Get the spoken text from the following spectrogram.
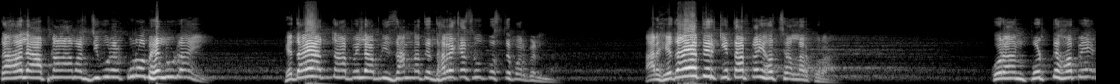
তাহলে আপনার আমার জীবনের কোনো ভ্যালু নাই। হেদায়াত না পেলে আপনি জান্নাতের ধারে কাছেও পৌঁছতে পারবেন না। আর হেদায়াতের কেতাবটাই হচ্ছে আল্লাহর কোরআন। কোরআন পড়তে হবে,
